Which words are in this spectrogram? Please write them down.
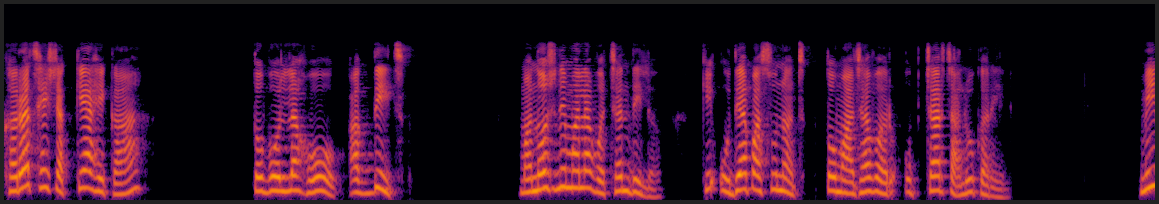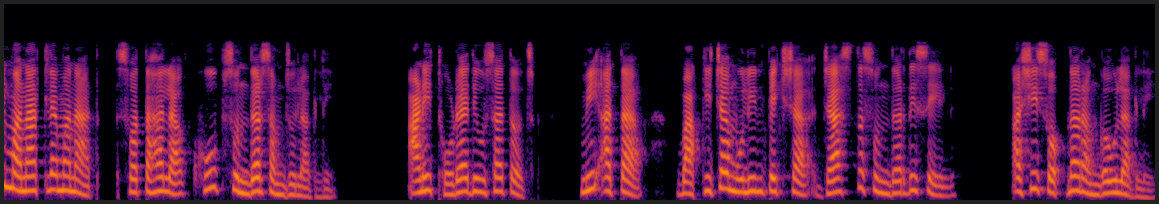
खरंच हे शक्य आहे का? तो बोलला हो अगदीच. मनोजने मला वचन दिलं की उद्यापासूनच तो माझ्यावर उपचार चालू करेल. मी मनातल्या मनात स्वतःला खूप सुंदर समजू लागले. आणि थोड्या दिवसातच मी आता बाकीच्या मुलींपेक्षा जास्त सुंदर दिसेल अशी स्वप्न रंगवू लागले.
